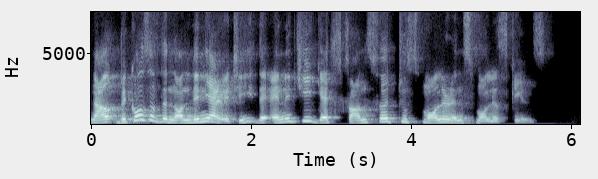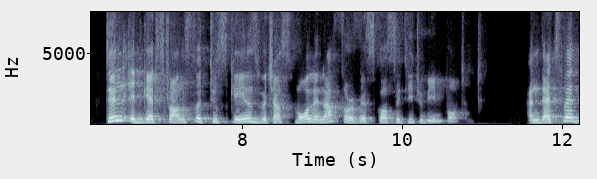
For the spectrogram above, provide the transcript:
Now, because of the nonlinearity, the energy gets transferred to smaller and smaller scales till it gets transferred to scales which are small enough for viscosity to be important. And that's where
